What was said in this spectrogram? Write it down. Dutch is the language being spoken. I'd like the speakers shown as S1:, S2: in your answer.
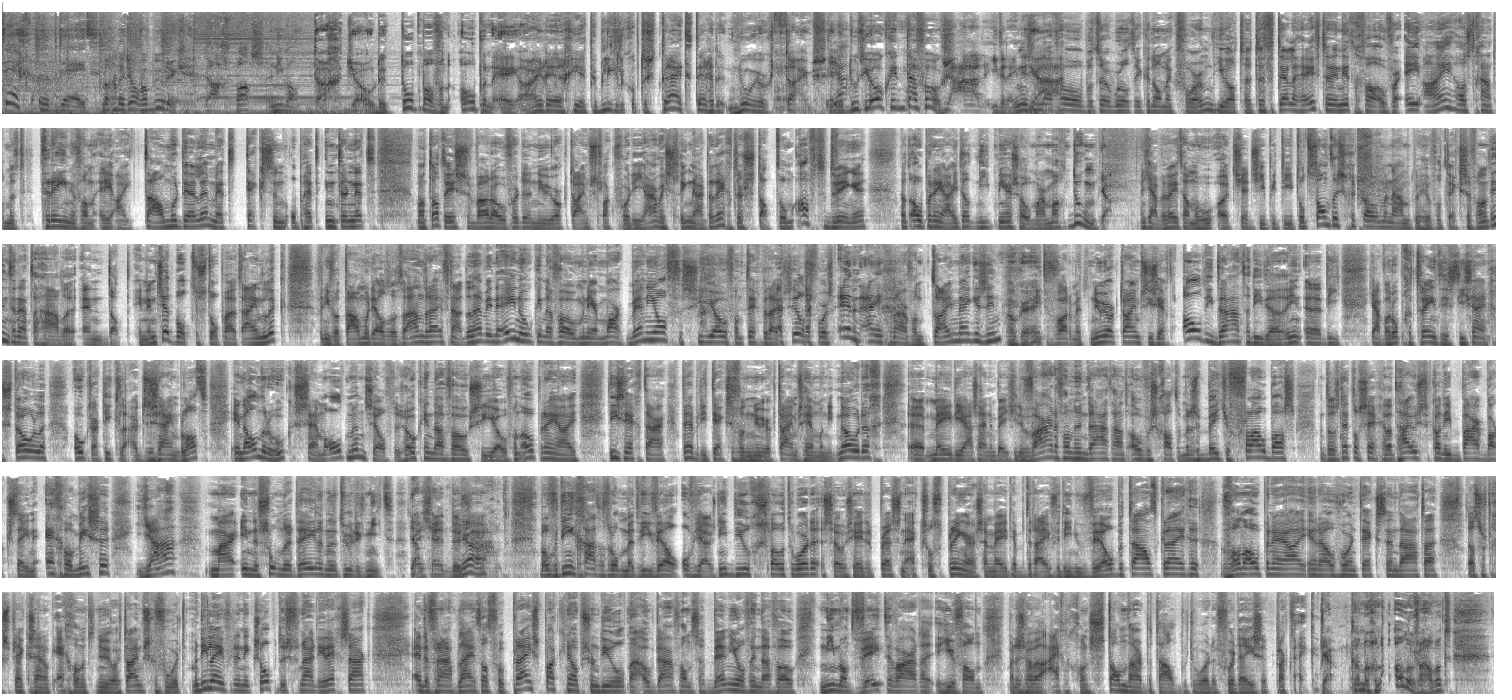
S1: Tech Update.
S2: We gaan naar Joe van Buurik.
S3: Dag Bas en Iwan.
S2: Dag Joe. De topman van OpenAI reageert publiekelijk op de strijd tegen de New York Times. En
S3: Ja.
S2: dat doet hij ook in Davos.
S3: Ja, iedereen is
S2: Ja.
S3: in Davos op het eh, World Economic Forum die wat eh, te vertellen heeft. In dit geval over AI, als het gaat om het trainen van AI-taalmodellen met teksten op het internet. Want dat is waarover de New York Times vlak voor de jaarwisseling naar de rechter stapte om af te dwingen dat OpenAI dat niet meer zomaar mag doen.
S2: Ja.
S3: Want ja, we weten allemaal hoe eh, ChatGPT tot stand is gekomen, namelijk door heel veel teksten van het internet te halen en dat in een chatbot te stoppen uiteindelijk. Of in ieder geval het taalmodel dat het aandrijft. Nou, dan hebben we in de ene hoek in Davos meneer Mark Benioff, CEO van techbedrijf Salesforce en eigenaar van Time Magazine.
S2: Oké.
S3: Niet te verwarren met de New York Times. Die zegt al die data die, daarin, eh, die ja, waarop getraind is, die zijn gestolen. Ook de artikelen uit zijn blad. In de andere hoek, Sam Altman, zelf dus ook in Davos, CEO van OpenAI. Die zegt daar, we hebben die teksten van de New York Times helemaal niet nodig. Eh, media zijn een beetje de waarde van hun data aan het overschatten. Maar dat is een beetje flauw, Bas. Want dat is net als zeggen, dat huis kan die paar bakstenen echt wel missen. Ja, maar in de zonder delen natuurlijk niet.
S2: Ja.
S3: Weet je? Dus,
S2: Ja.
S3: nou goed. Bovendien gaat het erom met wie wel of juist niet deal gesloten worden. Associated Press en Axel Springer zijn mediabedrijven die nu wel betaald krijgen van OpenAI in ruil voor hun tekst en data. Dat soort gesprekken zijn ook echt wel met de New York Times gevoerd. Maar die leverden niks op, dus vandaar die rechtszaak. En de vraag blijft, wat voor prijs plak je nou op zo'n deal? Nou, ook daarvan zegt Benioff in Davos, niemand weet de waarde hiervan. Maar er zou wel eigenlijk gewoon standaard betaald moeten worden voor deze praktijken.
S2: Ja, dan nog een ander verhaal. Want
